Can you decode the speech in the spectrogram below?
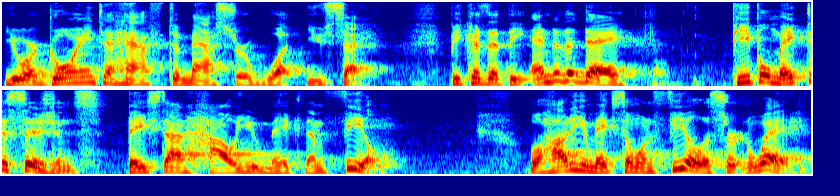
you are going to have to master what you say. Because at the end of the day, people make decisions based on how you make them feel. Well, how do you make someone feel a certain way?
